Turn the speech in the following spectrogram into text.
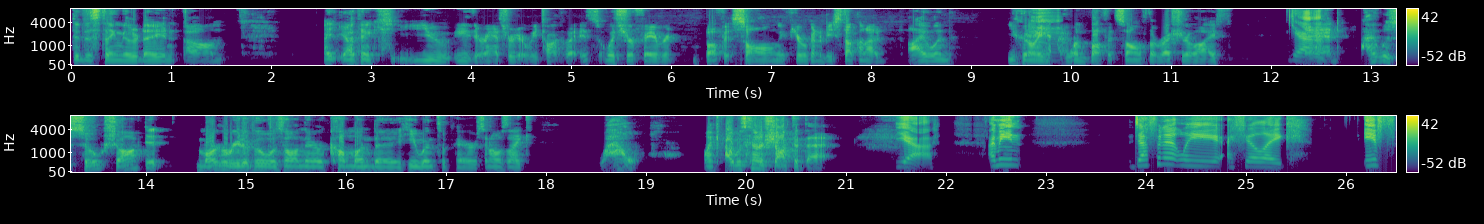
did this thing the other day and um I, I think you either answered it or we talked about it. it's what's your favorite buffett song if you were going to be stuck on an island you could only have one buffett song for the rest of your life yeah. And I was so shocked at Margaritaville was on there. Come Monday, he went to Paris, and I was like, "Wow!" Like I was kind of shocked at that. Yeah. I mean, definitely I feel like if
